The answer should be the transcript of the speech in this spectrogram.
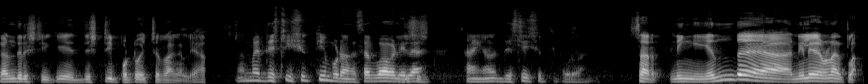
கண் திருஷ்டிக்கு திருஷ்டி போட்டு வச்சிடுறாங்க இல்லையா? அந்த மாதிரி திஷ்டி சுற்றியும் போடுவாங்க. செவ்வாய் வழியில் சாயங்காலம் திஷ்டி சுற்றி போடுவாங்க. சார் நீங்கள் எந்த நிலையில் வேணால் இருக்கலாம்.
